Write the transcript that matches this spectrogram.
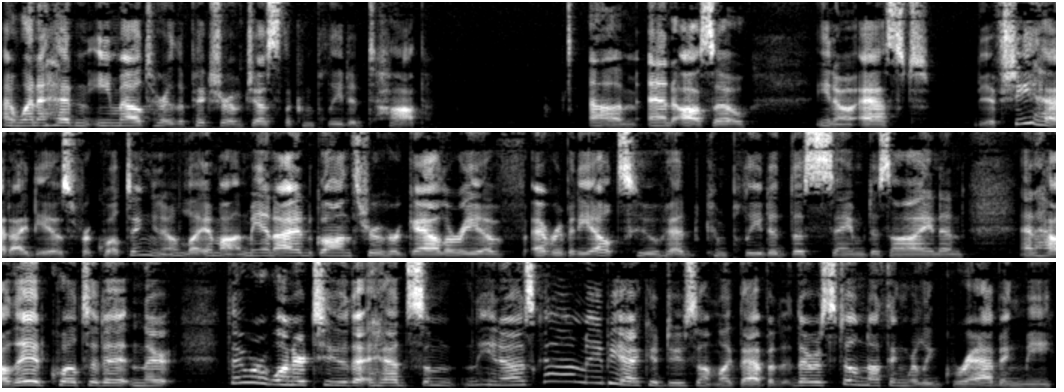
I went ahead and emailed her the picture of just the completed top, um, and also, you know, asked if she had ideas for quilting, you know, lay them on me. And I had gone through her gallery of everybody else who had completed this same design and and how they had quilted it, and there there were one or two that had some, you know, I was kind of maybe I could do something like that, but there was still nothing really grabbing me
